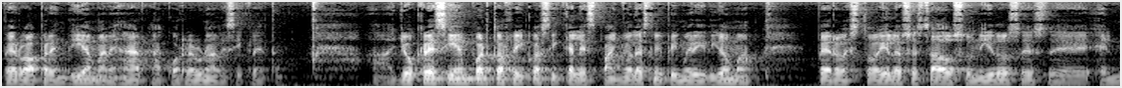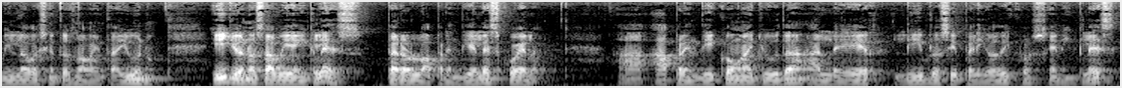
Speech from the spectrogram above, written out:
pero aprendí a manejar, a correr una bicicleta. Ah, yo crecí en Puerto Rico, así que el español es mi primer idioma, pero estoy en los Estados Unidos desde el 1991 y yo no sabía inglés, pero lo aprendí en la escuela aprendí con ayuda a leer libros y periódicos en inglés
